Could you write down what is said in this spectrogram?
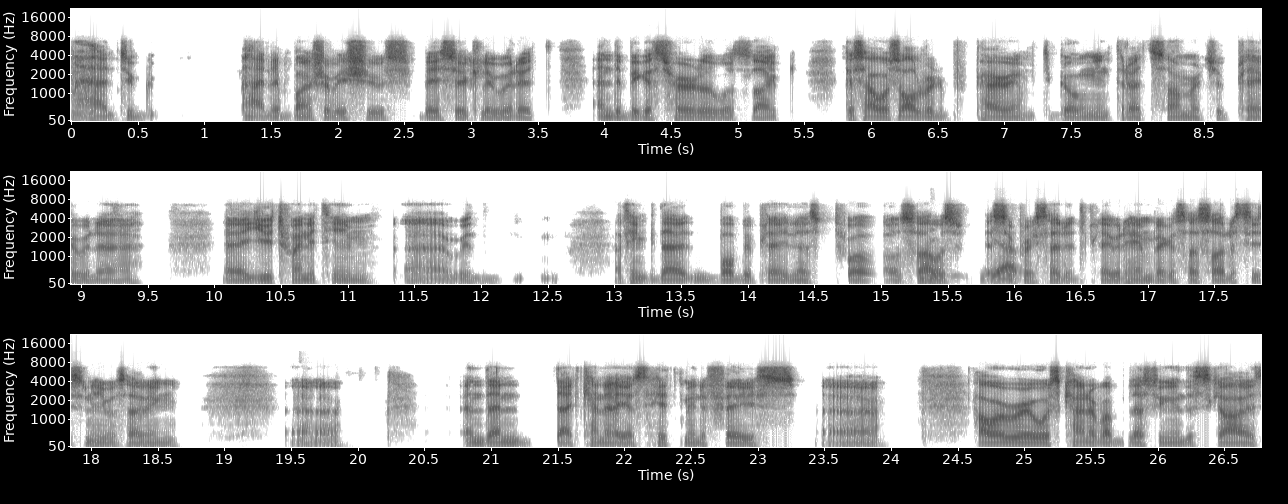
had to had a bunch of issues basically with it. And the biggest hurdle was like because I was already preparing to going into that summer to play with a a U20 team uh, with I think that Bobby played as well, so I was yeah. super excited to play with him because I saw the season he was having, uh, and then that kind of just hit me in the face. Uh, however, it was kind of a blessing in disguise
